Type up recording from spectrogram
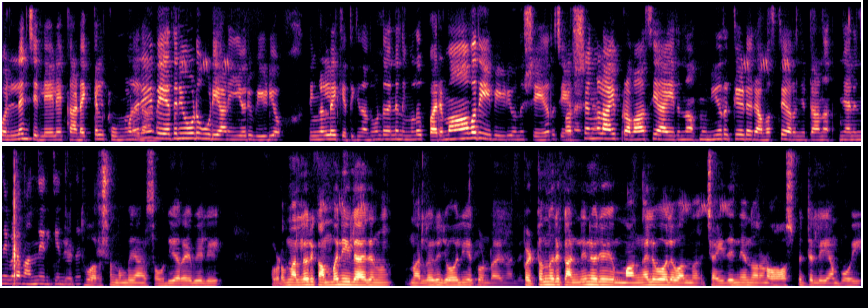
കൊല്ലം ജില്ലയിലെ കടയ്ക്കൽ കുമ്മ വേദനയോടുകൂടിയാണ് വേദനയോട് കൂടിയാണ് ഈ ഒരു വീഡിയോ നിങ്ങളിലേക്ക് എത്തിക്കുന്നത്. അതുകൊണ്ട് തന്നെ നിങ്ങൾ പരമാവധി ഈ വീഡിയോ ഒന്ന് ഷെയർ ചെയ്യണം. വർഷങ്ങളായി പ്രവാസിയായിരുന്ന മുനീറക്കയുടെ ഒരു അവസ്ഥ അറിഞ്ഞിട്ടാണ് ഞാൻ ഇന്ന് ഇവിടെ വന്നിരിക്കുന്നത് എട്ട് വർഷം മുമ്പ് ഞാൻ സൗദി അറേബ്യയിൽ അവിടെ നല്ലൊരു കമ്പനിയിലായിരുന്നു നല്ലൊരു ജോലിയൊക്കെ ഉണ്ടായിരുന്നു. പെട്ടെന്നൊരു കണ്ണിനൊരു മങ്ങൽ പോലെ വന്ന് ചൈതന്യം എന്ന് പറയുന്ന ഹോസ്പിറ്റലിൽ ഞാൻ പോയി.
